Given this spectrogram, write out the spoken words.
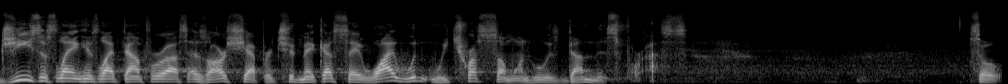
Jesus laying his life down for us as our shepherd should make us say, why wouldn't we trust someone who has done this for us? So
